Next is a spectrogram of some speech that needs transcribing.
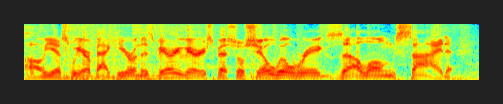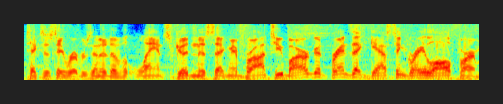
Oh, yes, we are back here on this very, very special show. Will Riggs uh, alongside Texas State Representative Lance Gooden. This segment brought to you by our good friends at Guest and Gray Law Firm.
